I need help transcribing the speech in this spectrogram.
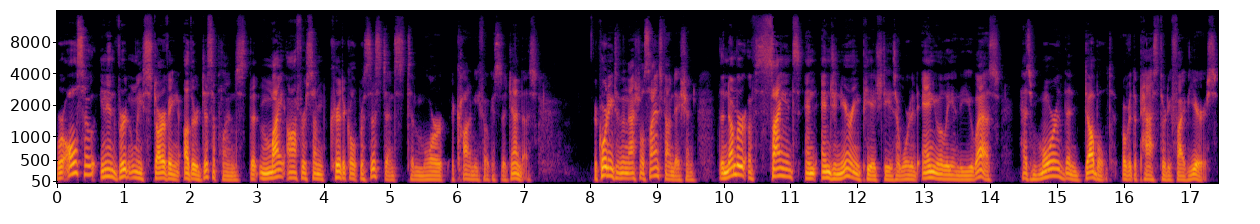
we're also inadvertently starving other disciplines that might offer some critical resistance to more economy focused agendas. According to the National Science Foundation, the number of science and engineering PhDs awarded annually in the US has more than doubled over the past 35 years,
